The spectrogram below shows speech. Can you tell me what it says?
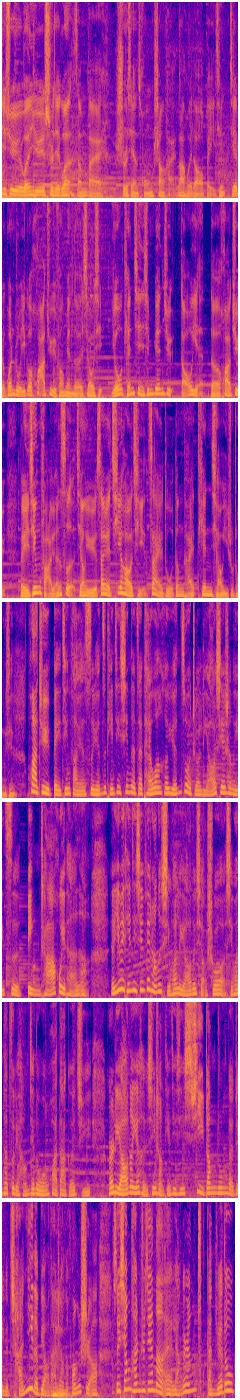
继续文娱世界观，咱们把视线从上海拉回到北京，接着关注一个话剧方面的消息。由田沁鑫编剧导演的话剧《北京法源寺》将于三月七号起再度登台天桥艺术中心。话剧《北京法源寺》源自田沁鑫呢在台湾和原作者李敖先生的一次品茶会谈啊。呃，因为田沁鑫非常的喜欢李敖的小说，喜欢他字里行间的文化大格局，而李敖呢也很欣赏田沁鑫戏当中的这个禅意的表达这样的方式啊。所以相谈之间呢，哎，两个人感觉都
